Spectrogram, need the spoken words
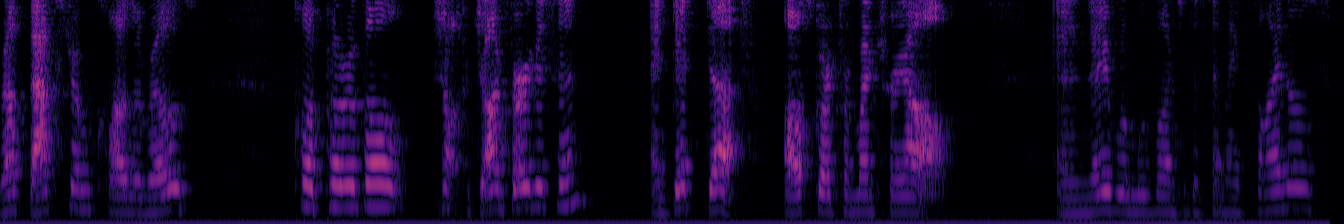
Ralph Backstrom, Claude LaRose, Claude Protovol, John Ferguson, and Dick Duff all scored for Montreal. And they will move on to the semifinals.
